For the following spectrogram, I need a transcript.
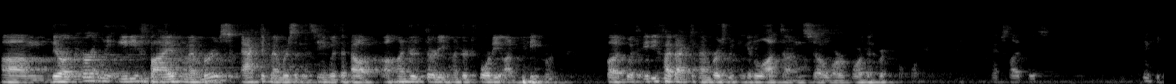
Um, there are currently 85 members, active members in the team with about 130, 140 on paper. But with 85 active members, we can get a lot done, so we're more than grateful for it. Next slide, please. Thank you.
